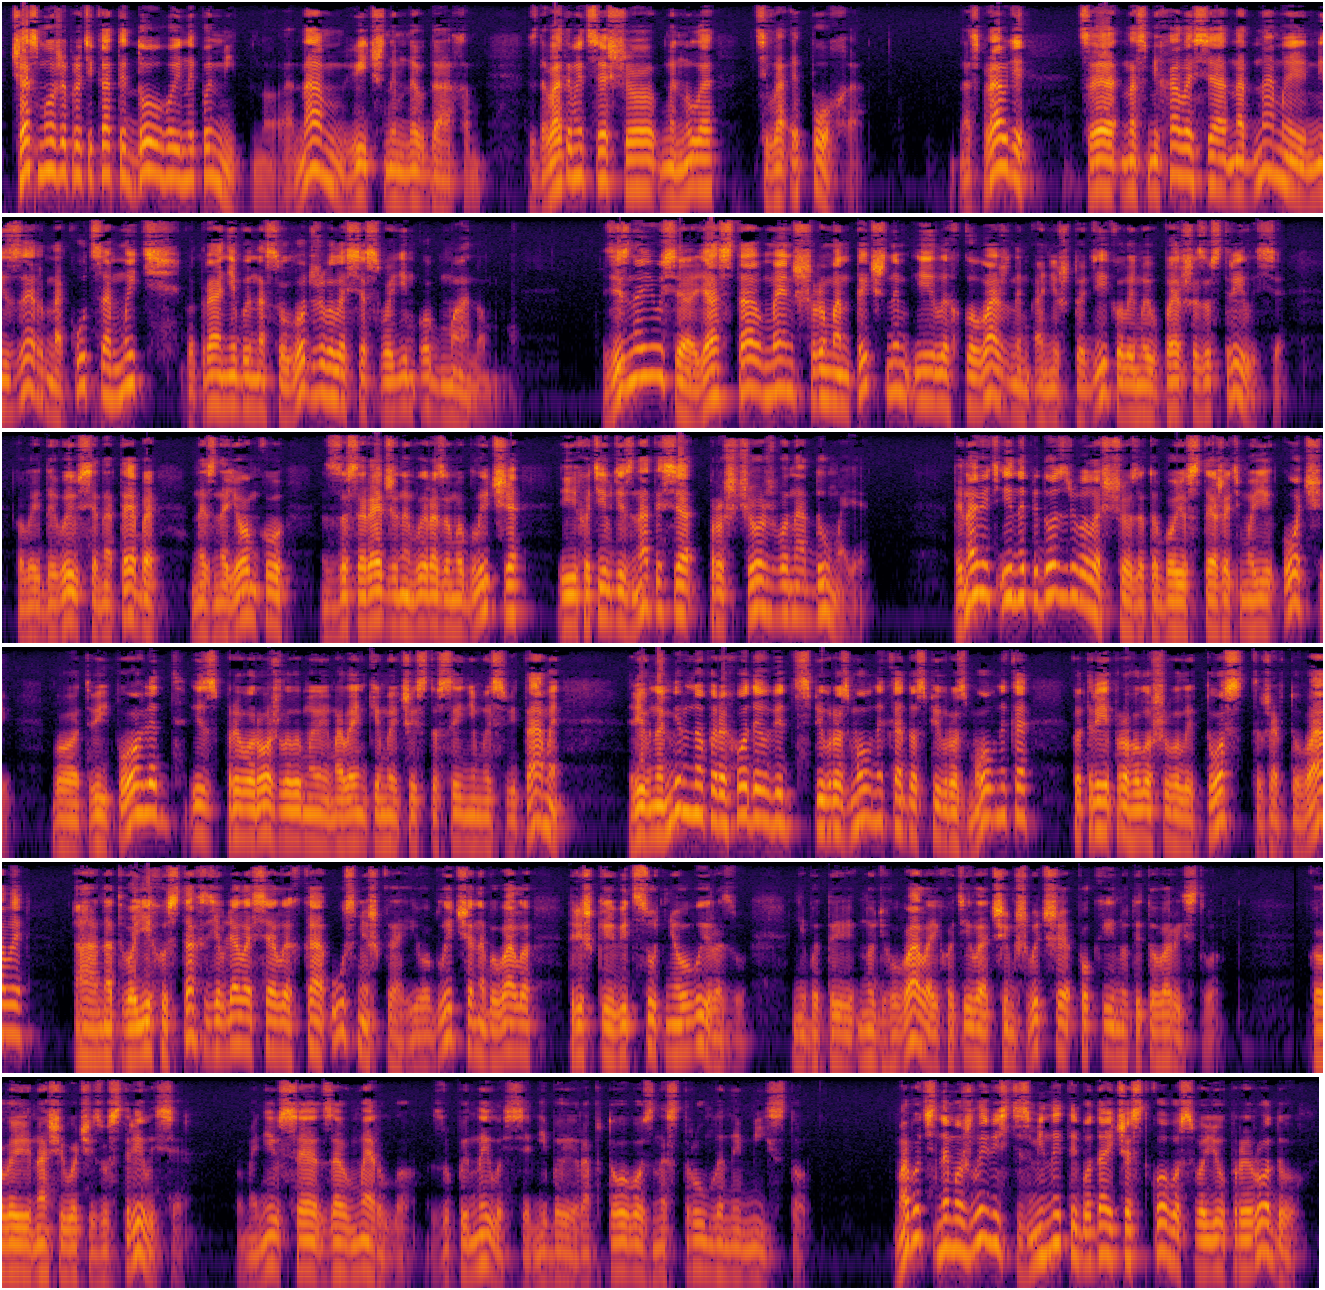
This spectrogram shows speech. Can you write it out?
час може протікати довго і непомітно, а нам, вічним невдахам, здаватиметься, що минула ціла епоха. Насправді, це насміхалася над нами мізерна куца мить, котра ніби насолоджувалася своїм обманом. Зізнаюся, я став менш романтичним і легковажним, аніж тоді, коли ми вперше зустрілися, коли дивився на тебе, незнайомку, з зосередженим виразом обличчя, і хотів дізнатися, про що ж вона думає. Ти навіть і не підозрювала, що за тобою стежать мої очі, бо твій погляд із приворожливими маленькими чистосиніми світами рівномірно переходив від співрозмовника до співрозмовника, котрі проголошували тост, жартували, а на твоїх устах з'являлася легка усмішка, і обличчя набувало трішки відсутнього виразу, ніби ти нудьгувала і хотіла чим швидше покинути товариство. Коли наші очі зустрілися, у мені все завмерло, зупинилося, ніби раптово знеструмлене місто. Мабуть, неможливість змінити бодай частково свою природу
